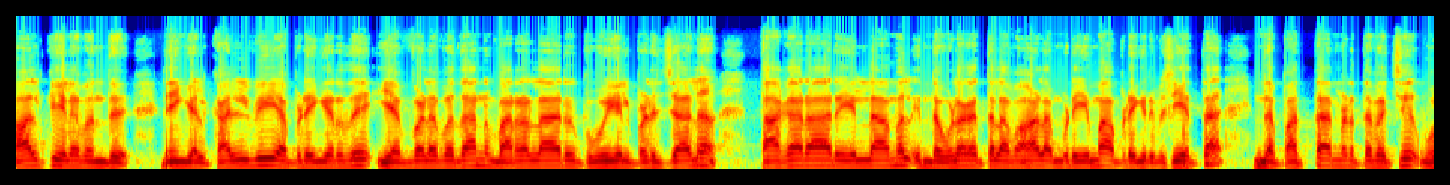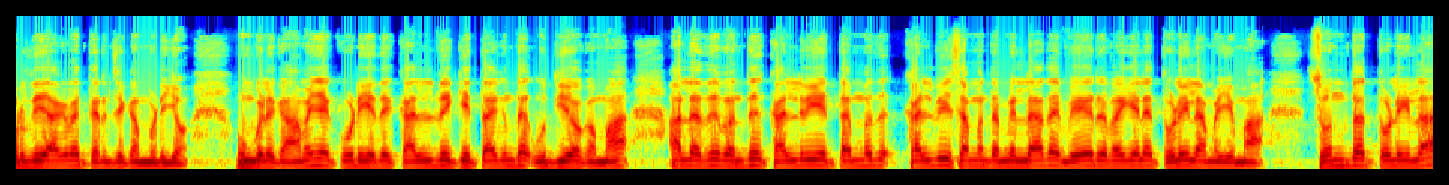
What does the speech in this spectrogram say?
வாழ்க்கையில் வந்து நீங்கள் கல்வி அப்படிங்கிறது எவ்வளவு தான் வரலாறு புவியியல் படித்தாலும் தகராறு இல்லாமல் இந்த உலகத்தில் வாழ முடியுமா அப்படிங்கிற விஷயத்தை இந்த பத்தாம் இடத்தை வச்சு உறுதியாகவே தெரிஞ்சுக்க முடியும். உங்களுக்கு அமையக்கூடியது கல்விக்கு தகுந்த உத்தியோகமாக அல்லது வந்து கல்வியை தம்மது கல்வி சம்பந்தம் இல்லாத வேறு வகையில் தொழில் அமையுமா? சொந்த தொழிலா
